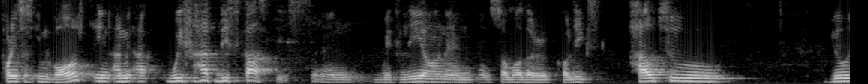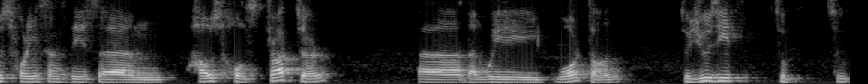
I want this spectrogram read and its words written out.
for instance, involved in, I mean, I, uh, we have discussed this and with Leon and, and some other colleagues, how to use, for instance, this um, household structure uh, that we worked on to use it to, to,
